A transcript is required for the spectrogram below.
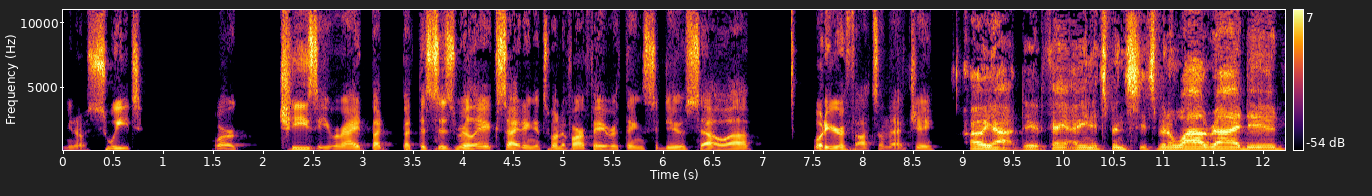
you know sweet or cheesy, right? But but this is really exciting. It's one of our favorite things to do. So, uh, what are your thoughts on that, G? Oh yeah, dude. Thank, I mean, it's been it's been a wild ride, dude.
